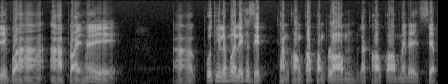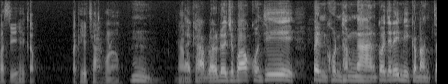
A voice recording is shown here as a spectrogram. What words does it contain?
ดีกว่าอ่าปล่อยให้อ่าผู้ที่ละเมิดลิขสิทธิ์ทำของก๊อปของปลอม แล้วเขาก็ไม่ได้เสียภาษีให้กับประเทศชาติของเราอืมครับ นะครับแล้วโดยเฉพาะคนที่เป็นคนทำงานก็จะได้มีกำลังใจ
